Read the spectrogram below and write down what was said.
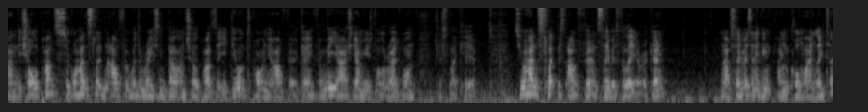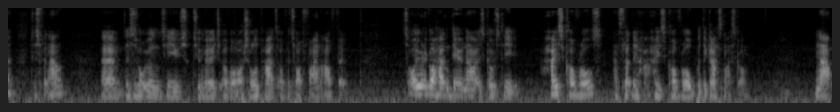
and the shoulder pads. So go ahead and select an outfit with the racing belt and shoulder pads that you do want to put on your outfit. Okay. For me, actually, I'm using the red one, just like here. So go ahead and select this outfit and save it for later. Okay. Now save it as anything. I'm gonna call mine later, just for now. Um, this is what we're going to use to merge over our shoulder pads over to our final outfit. So all you want to go ahead and do now is go to the heist coveralls and select the heist coverall with the gas mask on. Now,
